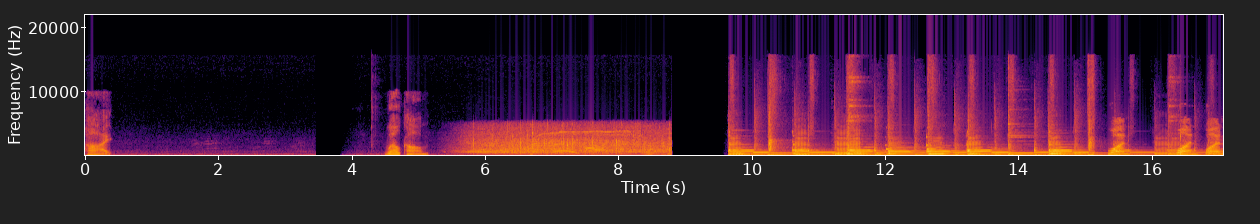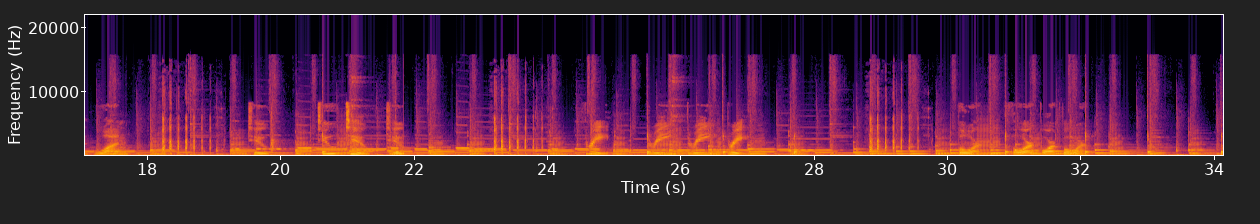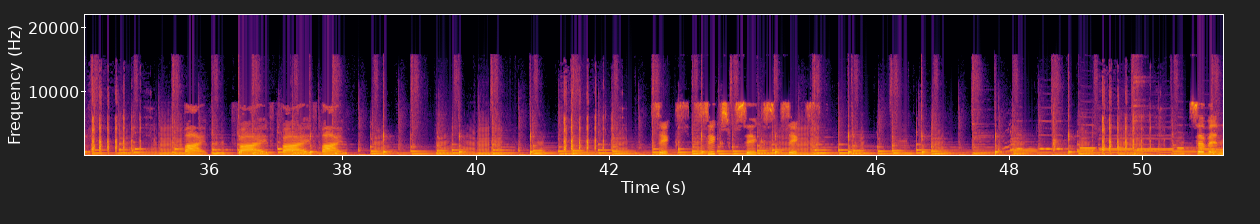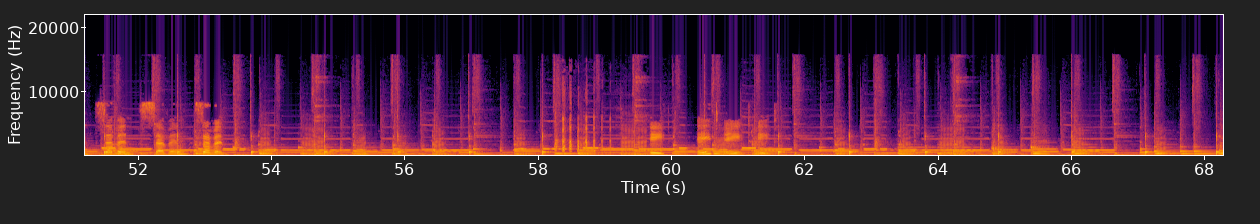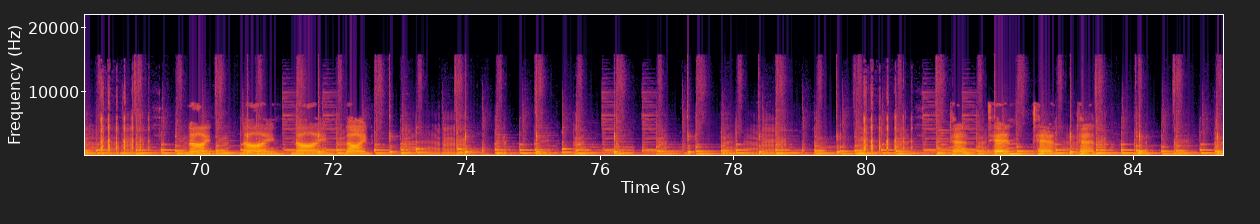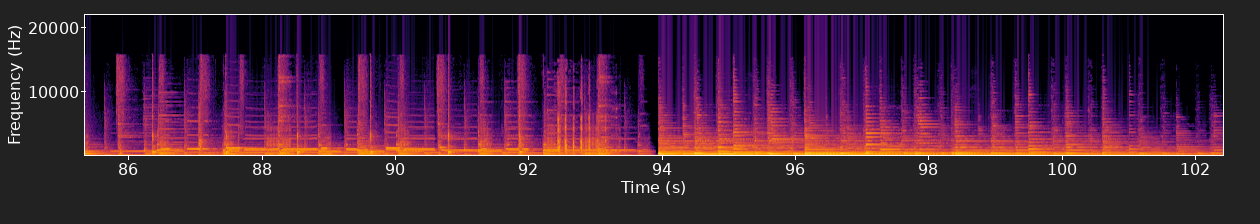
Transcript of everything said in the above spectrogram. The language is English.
Hi. Welcome. One, one, one, one. Two, two, two, two. Three, three, three, three. Four, four, four, four. Five, five, five, five. Six, six, six, six. Seven, seven, seven, seven. Eight, eight, eight, eight. Nine, nine, nine, nine. Ten, ten, ten, ten.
